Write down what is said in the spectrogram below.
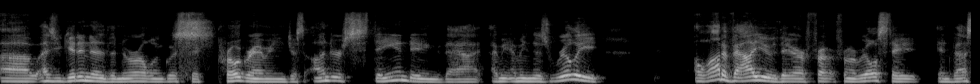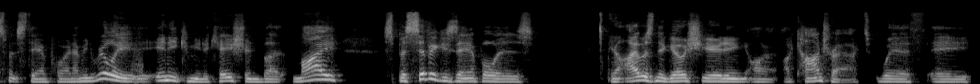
uh, as you get into the neuro linguistic programming, just understanding that. I mean, I mean, there's really a lot of value there from, from a real estate investment standpoint. I mean, really any communication, but my specific example is, you know, I was negotiating on a contract with a,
